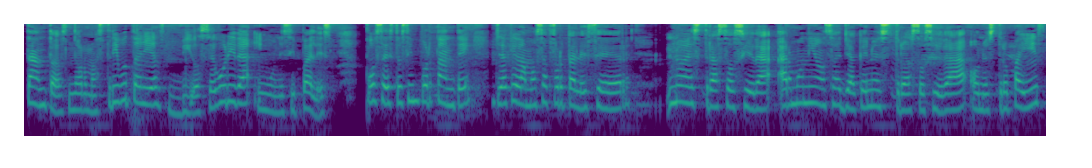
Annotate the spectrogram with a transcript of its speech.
tantas normas tributarias, bioseguridad y municipales. Pues esto es importante ya que vamos a fortalecer nuestra sociedad armoniosa, ya que nuestra sociedad o nuestro país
